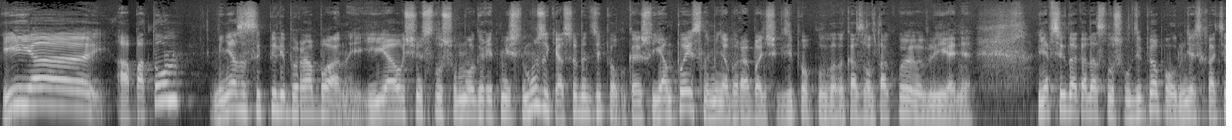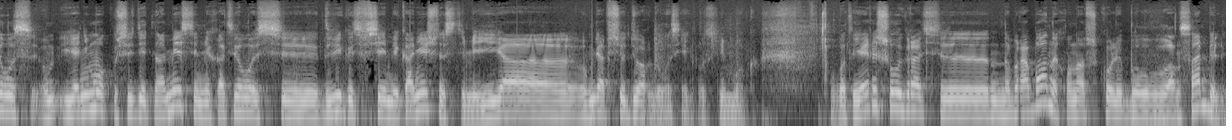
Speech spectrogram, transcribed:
И я... А потом меня зацепили барабаны. И я очень слушал много ритмичной музыки, особенно Deep Purple. Конечно, Ян Пейс на меня, барабанщик Deep Purple, оказал такое влияние. Я всегда, когда слушал Deep Purple, мне хотелось... Я не мог усидеть на месте, мне хотелось э, двигать всеми конечностями, и я, у меня все дергалось, я просто не мог. Вот я решил играть э, на барабанах. У нас в школе был ансамбль.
